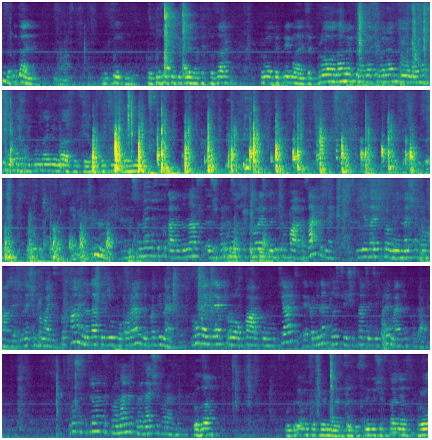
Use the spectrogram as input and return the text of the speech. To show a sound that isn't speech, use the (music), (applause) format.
Запитання. Ага. Відсутні. Пропозиція підтримати. Хто за? Проти приймається. Про намір передачі в оренду що належить до комунальної власності. Анастасія Вагнєва. Шановні депутати, до нас звернулося товариство Вітропарк Західний, які є зареєстровані в нашій громаді, в нашій громаді з проханням надати їм в оренду кабінет. Мова йде про парку 5, е, кабінет площею 16,3 метри квадратних. Прошу підтримати про намір передачі в оренду. Хто за? Утримався приймається. Слідуюче питання про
